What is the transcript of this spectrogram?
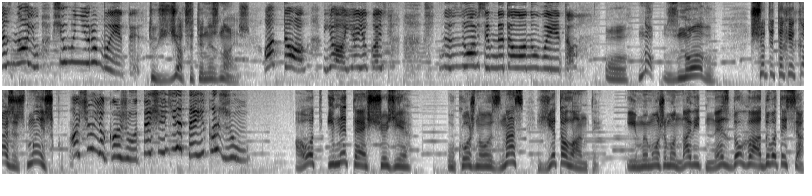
не знаю, що мені робити. Ти як це ти не знаєш? А так, я, я якась зовсім не талановита. О, ну, знову. Що ти таке кажеш, мишко? А що я кажу? Те, що є, те і кажу. А от і не те, що є. У кожного з нас є таланти, і ми можемо навіть не здогадуватися,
